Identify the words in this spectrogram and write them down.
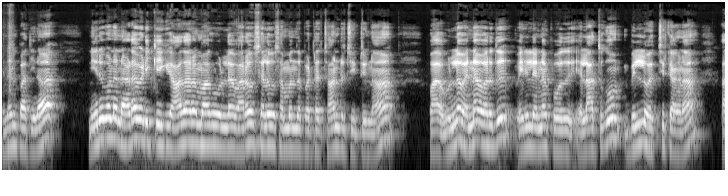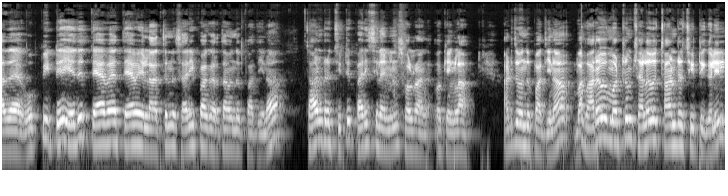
என்னன்னு பார்த்தீங்கன்னா நிறுவன நடவடிக்கைக்கு ஆதாரமாக உள்ள வரவு செலவு சம்மந்தப்பட்ட சான்று சீட்டுனா வ உள்ளே என்ன வருது வெளியில் என்ன போகுது எல்லாத்துக்கும் பில்லு வச்சுருக்காங்கன்னா அதை ஒப்பிட்டு எது தேவை தேவையில்லாத்துன்னு சரி பார்க்குறதா தான் வந்து பார்த்தீங்கன்னா சான்று சீட்டு பரிசீலனைன்னு சொல்கிறாங்க ஓகேங்களா? அடுத்து வந்து பார்த்தீங்கன்னா வ- வரவு மற்றும் செலவு சான்று சீட்டுகளில்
